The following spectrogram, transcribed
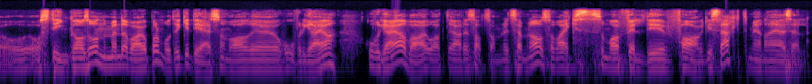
og, og Stinger og sånn, men det var jo på en måte ikke det som var uh, hovedgreia. Hovedgreia var jo at jeg hadde satt sammen et seminar som var, som var veldig faglig sterkt, mener jeg selv.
